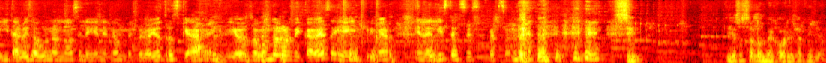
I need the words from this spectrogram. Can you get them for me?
y tal vez a uno no se le viene el nombre, pero hay otros que, ay Dios, son un dolor de cabeza y ahí primero en la lista es esa persona. Sí. Y esos son los mejores al final.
